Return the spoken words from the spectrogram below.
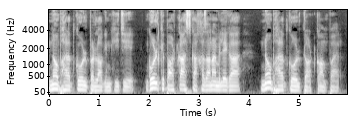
Nav Bharat gold पर लॉगिन कीजिए। गोल्ड के पॉडकास्ट का खजाना मिलेगा नव भारत गोल्ड डॉट कॉम पर।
